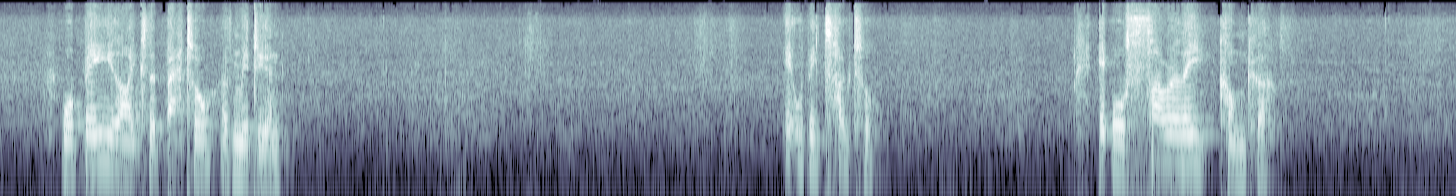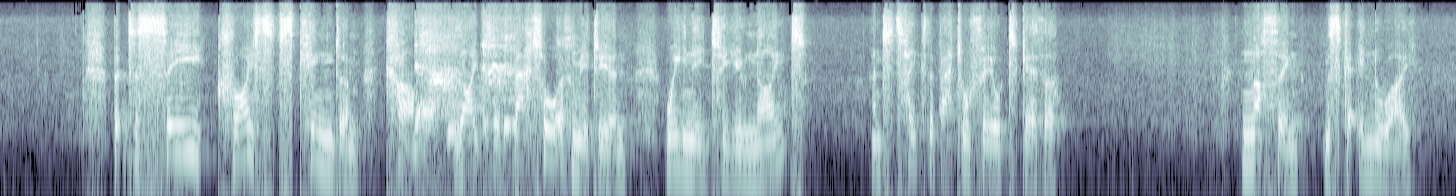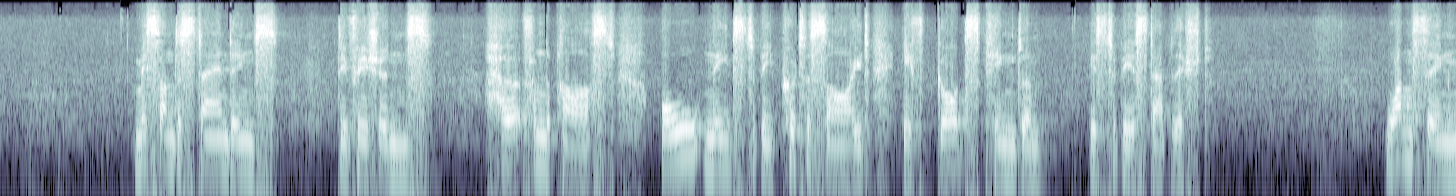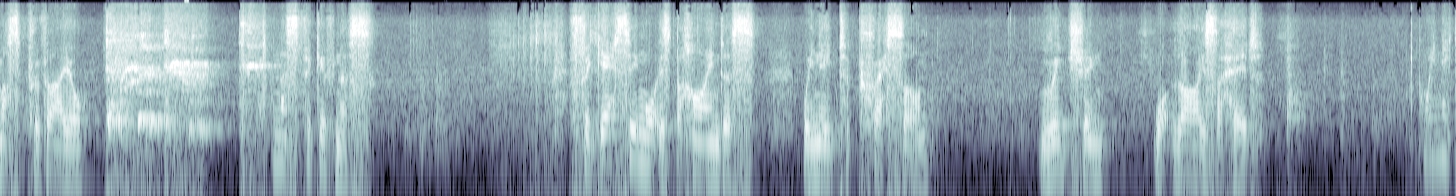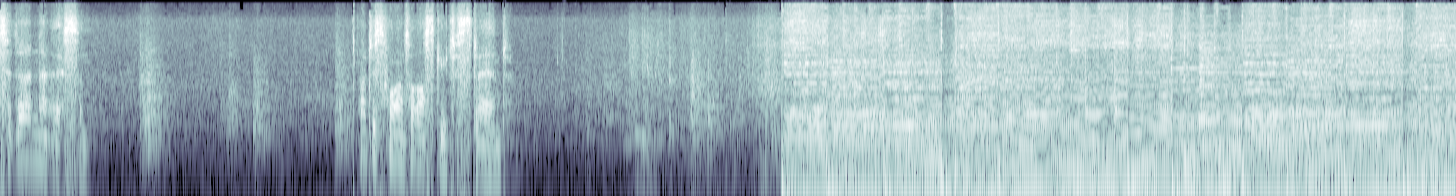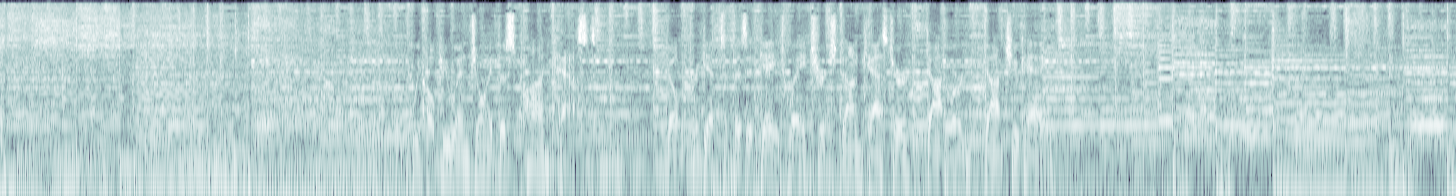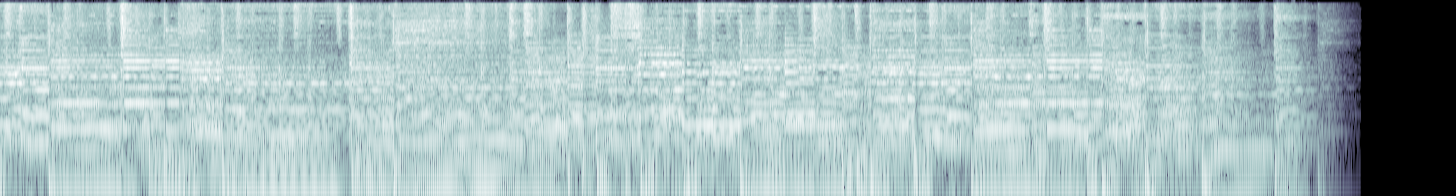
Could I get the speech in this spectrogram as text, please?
will be like the battle of Midian. It will be total. It will thoroughly conquer. But to see Christ's kingdom come like the battle of Midian, we need to unite and to take the battlefield together. Nothing must get in the way. Misunderstandings, divisions, hurt from the past, all needs to be put aside if God's kingdom is to be established. One thing must prevail, and that's forgiveness. Forgetting what is behind us, we need to press on reaching what lies ahead. We need to learn that lesson. I just want to ask you to stand. We hope you enjoyed this podcast. Don't forget to visit gatewaychurchdoncaster.org.uk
